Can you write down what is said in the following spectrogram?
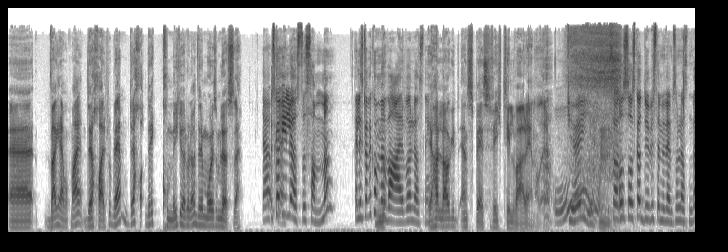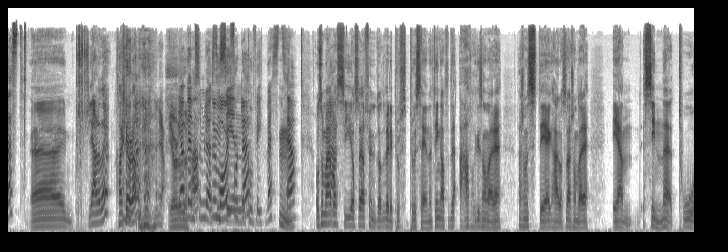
Eh, vær greie mot meg. Dere har et problem. Dere, ha, dere kommer ikke ut av problemet. Dere må liksom løse det. Ja, okay. Skal vi løse det sammen? Eller skal vi komme med hver vår løsning? Jeg har lagd en spesifikk til hver og en av dere. Gøy. Mm. Og så skal du bestemme hvem som løste den best? Eh, gjerne det. Kan jeg ikke gjøre det? Ja, gjør det, du. hvem som vel sin konflikt best. Mm. Ja. Og så må jeg bare si også, jeg har funnet ut at veldig prov- provoserende ting, at det er faktisk sånn derre Det er sånne steg her også. Det er sånn derre Én sinne. To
